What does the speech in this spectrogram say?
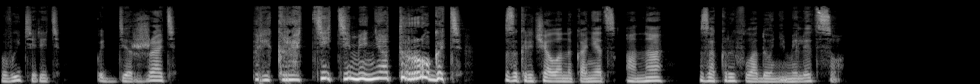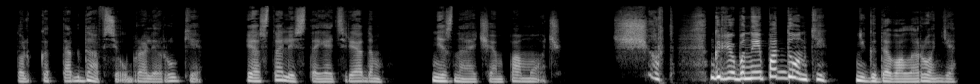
вытереть, поддержать. «Прекратите меня трогать!» — закричала, наконец, она, закрыв ладонями лицо. Только тогда все убрали руки и остались стоять рядом, не зная, чем помочь. «Черт! грёбаные подонки!» — негодовала Ронья.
